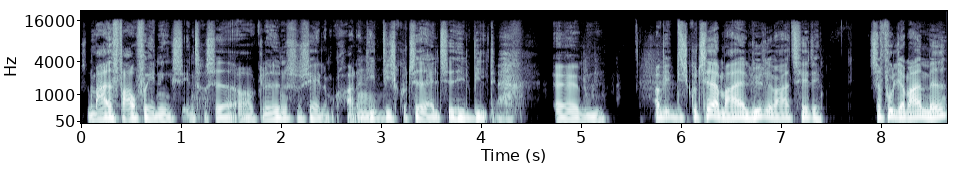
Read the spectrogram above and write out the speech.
sådan meget fagforeningsinteresseret og glødende socialdemokrater. Mm. De diskuterede altid helt vildt. Øhm, og vi diskuterede meget og lyttede meget til det. Så fulgte jeg meget med.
